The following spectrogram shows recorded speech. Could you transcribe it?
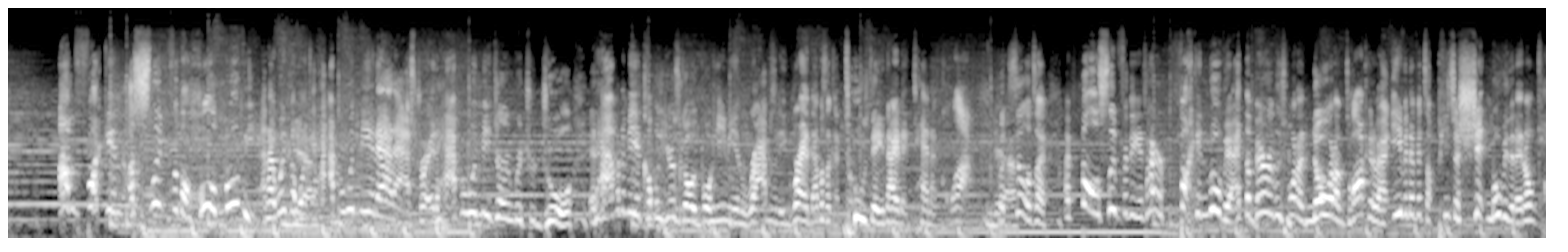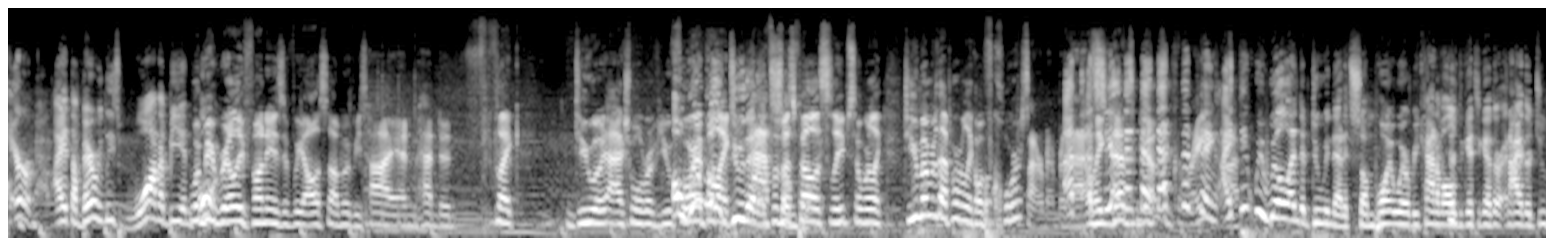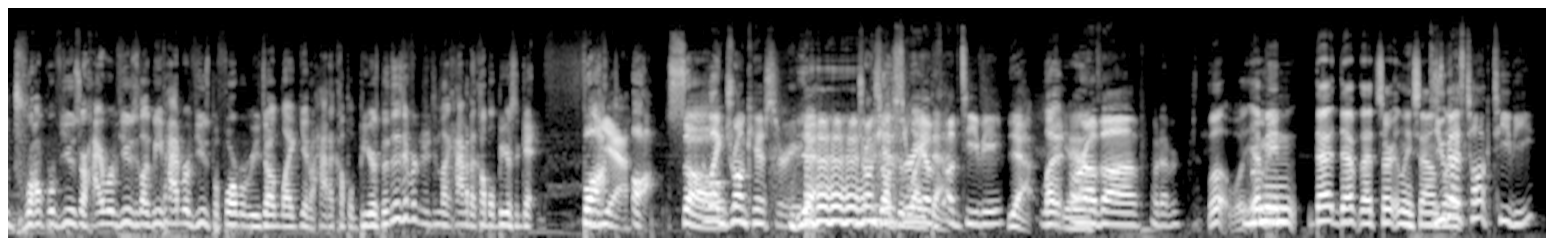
I'm fucking asleep for the whole movie, and I wake up like it happened with me in Ad Astra. It happened with me during Richard Jewell. It happened to me a couple years ago with Bohemian Rhapsody. Granted, that was like a Tuesday night at 10 o'clock, but still, it's like I fell asleep for the entire fucking movie. I at the very least want to know what I'm talking about, even if it's a piece of shit movie that I don't care about. I at the very least want to be in. Would be really funny is if we all saw movies high and had to like do an actual review Oh, for we it, but like do that half of some us fell asleep. So we're like, "Do you remember that part?" We're like, "Oh, of course I remember that." Uh, like see, that's, that- that- that's that's the thing. I think we will end up doing that at some point where we kind of all get together and either do drunk reviews or high reviews. Like we've had reviews before where we've done like you know had a couple beers, but there's a difference between like having a couple beers and getting fucked Yeah. up. So like drunk history, Yeah. drunk Something history like of, of TV yeah, like Yeah. or of uh whatever. Well, I mean that that, that certainly sounds. Do you like, guys talk TV?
